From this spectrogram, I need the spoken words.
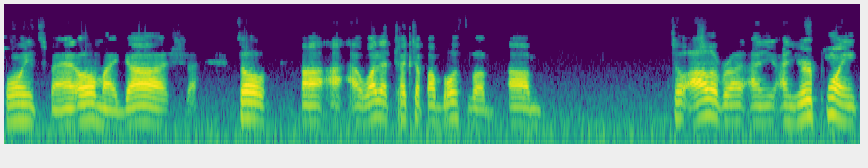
points man. Oh my gosh. So uh, I, I want to touch up on both of them um, so Oliver, on, on your point,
